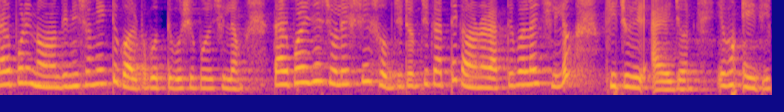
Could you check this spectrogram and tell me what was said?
তারপরে ননদিনীর সঙ্গে একটু গল্প করতে বসে পড়েছিলাম। তারপরে যে চলে এসেছি, সবজি টবজি কাটতে কারণ রাত্রিবেলায় ছিল খিচুড়ির আয়োজন। এবং এই যে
